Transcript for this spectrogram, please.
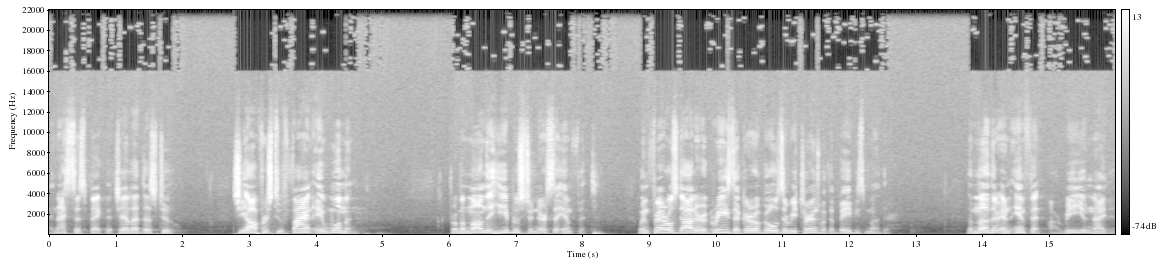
and I suspect that Chela does too. She offers to find a woman from among the Hebrews to nurse the infant. When Pharaoh's daughter agrees, the girl goes and returns with the baby's mother. The mother and infant are reunited.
